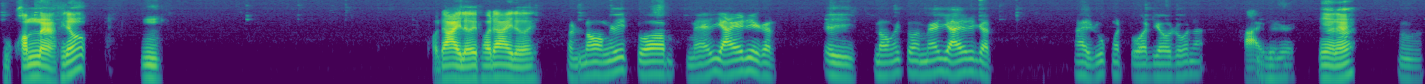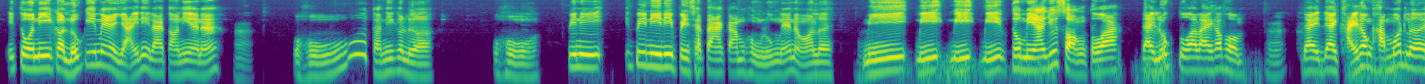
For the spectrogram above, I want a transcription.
ดูความหนาพี่น้อง อืมพอได้เลย พอได้เลย น้องไอ้ตัวแม่ใหญ่นี่ก็ไอ้น้องไอ้ตัวแม่ใหญ่นี่ก็ให้ลูกมาตัวเดียวโดนนะขายไปเลย เนี่ยนะอืม ไอตัวนี้ก็ลุกอีแม่ใหญ่นี่แหละตอนเนี้ยนะอ่า โอ้โห ตอนนี้ก็เหลือ โอ้โห ปีนี้ปีนี้นี่เป็นชะตากรรมของลุงแน่นอนเลย มีมีมีมีตัวเมียอายุสองตัว ได้ลุกตัวอะไรครับผมได้ได้ไขทองคำหมดเลย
